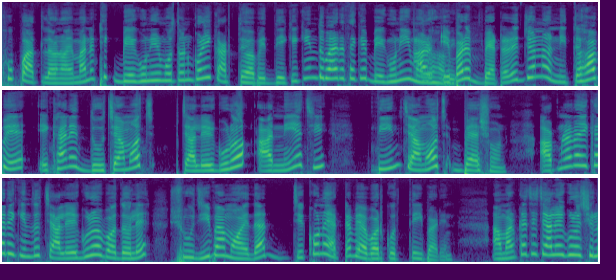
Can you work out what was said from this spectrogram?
খুব পাতলা নয় মানে ঠিক বেগুনির মতন করেই কাটতে হবে। দেখে কিন্তু বাইরে থেকে বেগুনিই হবে। এবারে ব্যাটারের জন্য নিতে হবে এখানে দু চামচ চালের গুঁড়ো আর নিয়েছি তিন চামচ বেসন। আপনারা এখানে কিন্তু চালের গুঁড়োর বদলে সুজি বা ময়দার যে কোনো একটা ব্যবহার করতেই পারেন। আমার কাছে চালের গুঁড়ো ছিল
